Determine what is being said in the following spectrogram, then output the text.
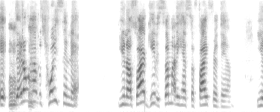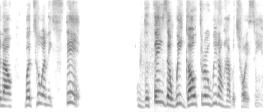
it, mm. they don't have a choice in that you know so i get it somebody has to fight for them you know but to an extent the things that we go through we don't have a choice in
